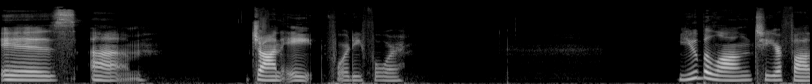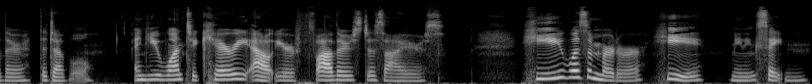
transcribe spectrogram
is um, John 8 44. You belong to your father, the devil, and you want to carry out your father's desires. He was a murderer. He, meaning Satan,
